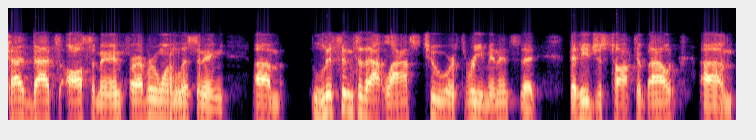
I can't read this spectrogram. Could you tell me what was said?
that, that's awesome, and for everyone listening, um, listen to that last two or three minutes that that he just talked about. Um,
